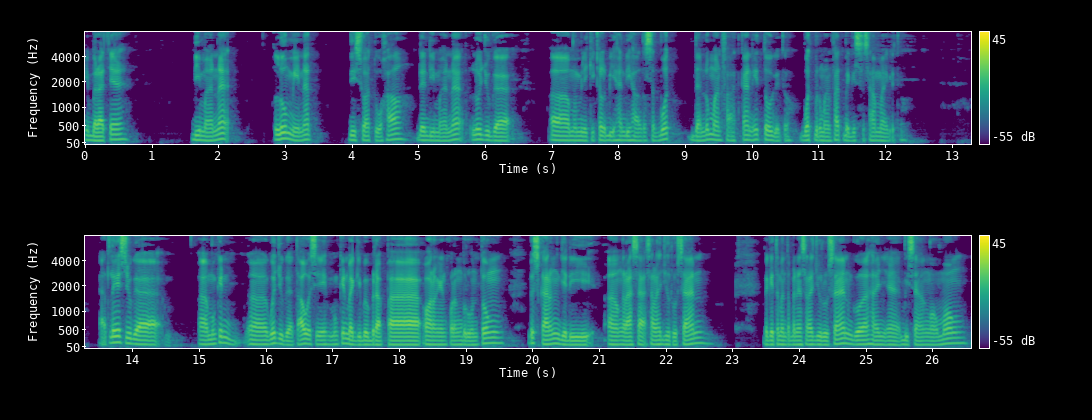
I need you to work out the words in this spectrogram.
ibaratnya di mana lu minat di suatu hal dan di mana lu juga uh, memiliki kelebihan di hal tersebut dan lu manfaatkan itu gitu buat bermanfaat bagi sesama gitu. At least juga uh, mungkin uh, gue juga tahu sih mungkin bagi beberapa orang yang kurang beruntung lu sekarang jadi uh, ngerasa salah jurusan bagi teman-teman yang salah jurusan gue hanya bisa ngomong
